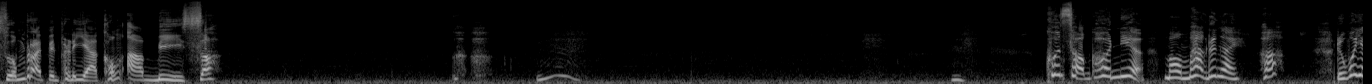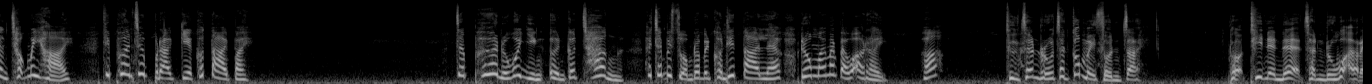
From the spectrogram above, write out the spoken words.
สวมรอยเป็นภรรยาของอาบีซะ คุณสองคนเนี่ยเมามากหรือไง ฮะ หรือว่ายังช็อกไม่หาย ที่เพื่อนชื่อปราเกียร์เขาตายไป จะเพื่อนหรือว่าหญิงอื่นก็ช่าง ให้ฉันไปสวมเราเป็นคนที่ตายแล้วรู้ไหมมันแปลว่าอะไรฮะถึงฉันรู้ฉันก็ไม่สนใจ เพราะที่แน่ๆฉันรู้ว่าอะไร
